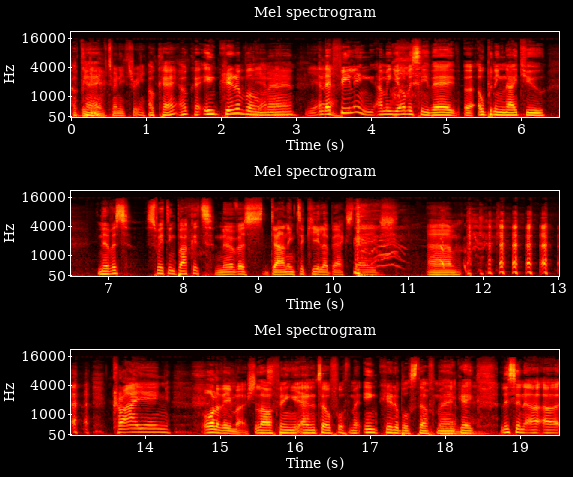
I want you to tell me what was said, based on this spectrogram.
Okay. beginning of 23. Okay, okay. Incredible, Yeah, man. man. And that feeling, I mean, you're obviously there, uh, opening night, you nervous, sweating buckets. Nervous, downing tequila backstage, um, crying, all of the emotions. laughing Yeah. and so forth, man. Incredible stuff, man. Yeah, Greg. man. Listen, uh, uh,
